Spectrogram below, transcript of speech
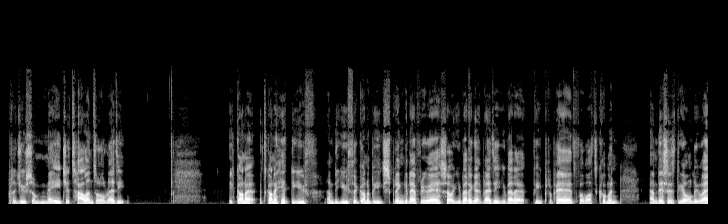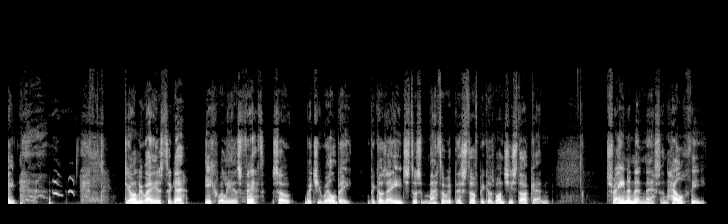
produce some major talent already. It's gonna, it's gonna hit the youth, and the youth are gonna be springing everywhere. So you better get ready. You better be prepared for what's coming, and this is the only way. the only way is to get equally as fit. So which you will be, because age doesn't matter with this stuff. Because once you start getting training in this and healthy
